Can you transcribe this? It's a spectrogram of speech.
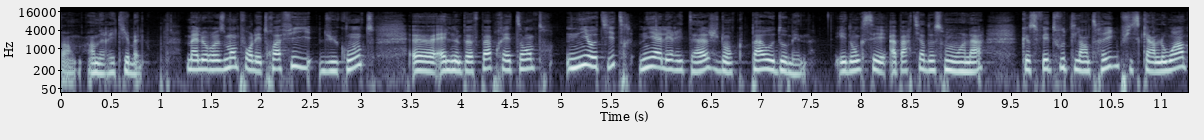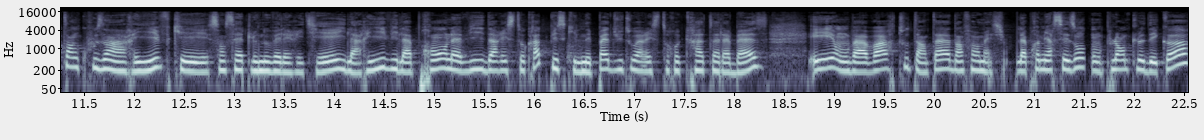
enfin un héritier mâle. Malheureusement pour les trois filles du comte, euh, elles ne peuvent pas prétendre ni au titre ni à l'héritage, donc pas au domaine. Et donc c'est à partir de ce moment-là que se fait toute l'intrigue, puisqu'un lointain cousin arrive, qui est censé être le nouvel héritier. Il arrive, il apprend la vie d'aristocrate, puisqu'il n'est pas du tout aristocrate à la base, et on va avoir tout un tas d'informations. La première saison, on plante le décor,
